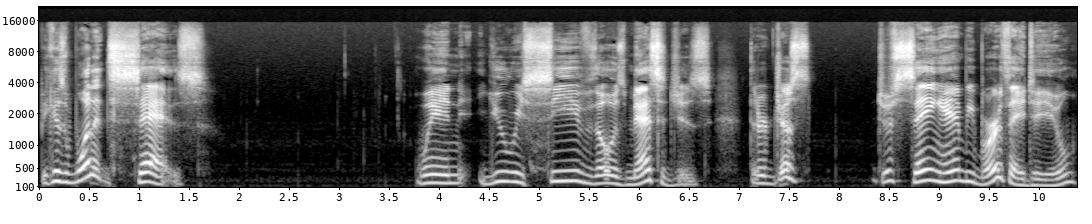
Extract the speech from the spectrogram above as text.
Because what it says when you receive those messages that are just just saying happy birthday to you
